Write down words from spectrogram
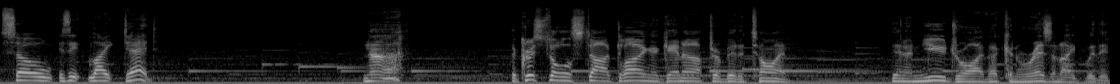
So, is it like dead? Nah. The crystals start glowing again after a bit of time. Then a new driver can resonate with it.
